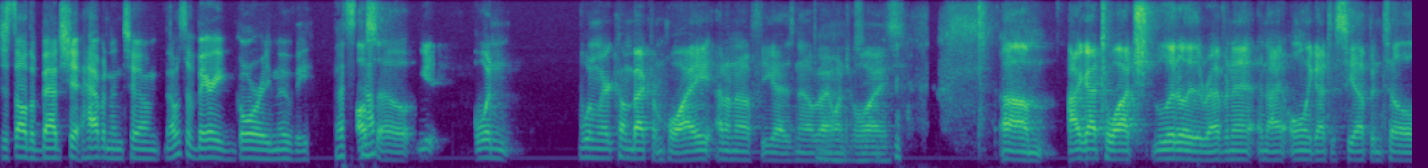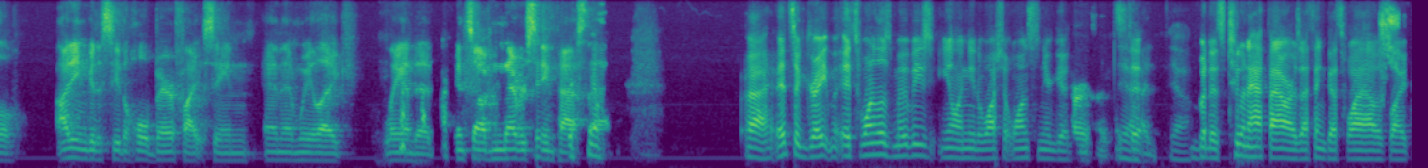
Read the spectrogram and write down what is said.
just all the bad shit happening to him. That was a very gory movie. That's Also, you, when when we were coming back from Hawaii, I don't know if you guys know, but I Oh, went to Hawaii. Jeez. Um, I got to watch literally The Revenant, and I only got to see up until I didn't get to see the whole bear fight scene, and then we like landed, and so I've never seen past that. Uh, it's a great. It's one of those movies you only need to watch it once and you're good. Perfect. Yeah. I, yeah. But it's two and a half hours. I think that's why I was like,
